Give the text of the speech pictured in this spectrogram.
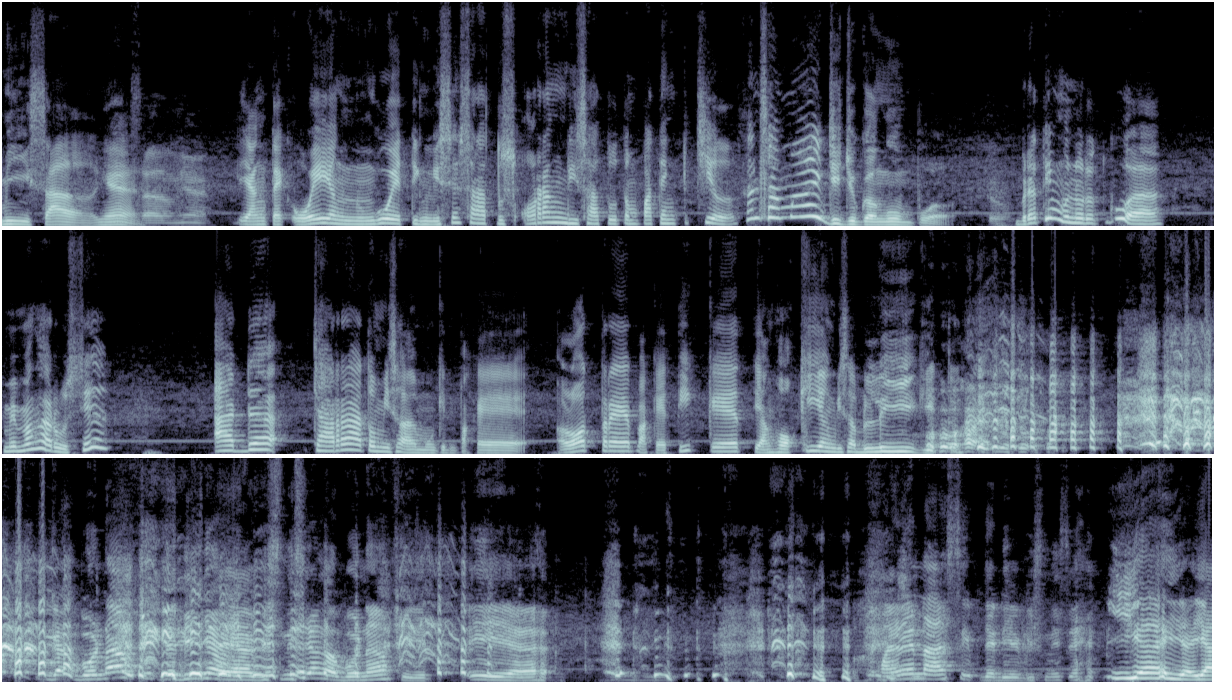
misalnya misalnya. yang take away yang nunggu waiting listnya 100 orang di satu tempat yang kecil kan sama aja juga ngumpul. Tuh. berarti menurut gua memang harusnya ada cara atau misalnya mungkin pakai lotre pakai tiket yang hoki yang bisa beli gitu. Nggak bonafit jadinya ya bisnisnya nggak bonafit. Iya mainnya nasib jadi bisnisnya Iya iya ya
